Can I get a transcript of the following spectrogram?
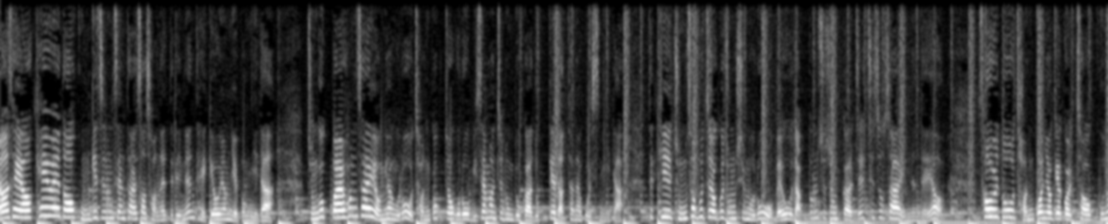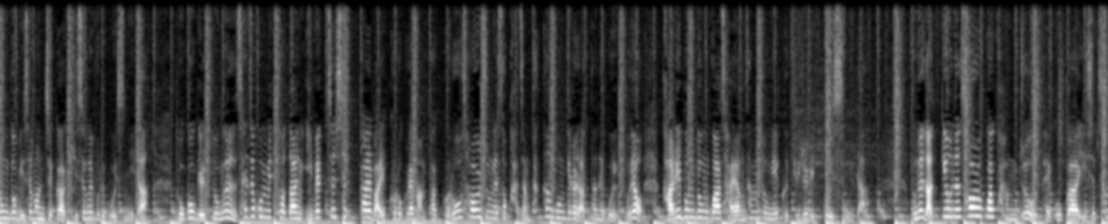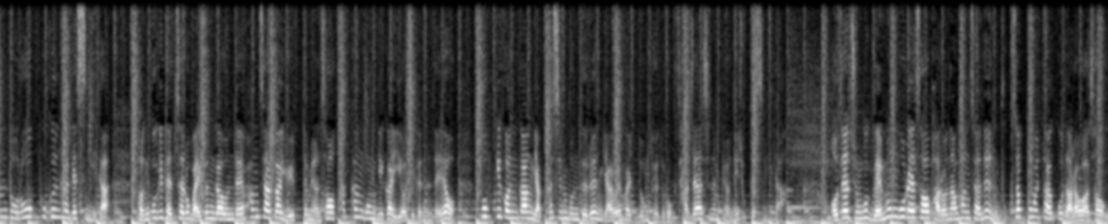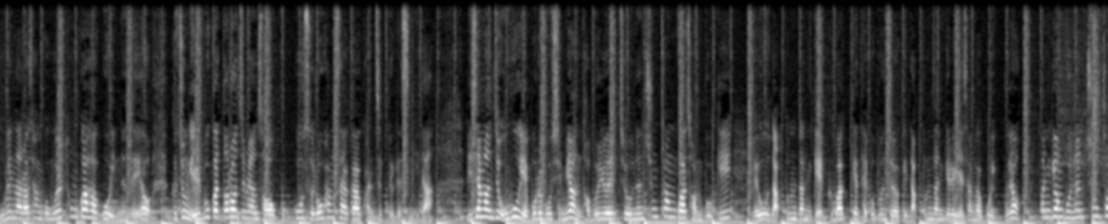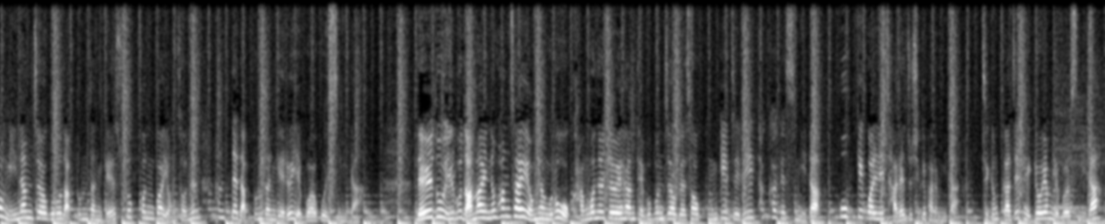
안녕하세요. K웨더 공기지능센터에서 전해드리는 대기오염 예보입니다. 중국발 황사의 영향으로 전국적으로 미세먼지 농도가 높게 나타나고 있습니다. 특히 중서부 지역을 중심으로 매우 나쁨 수준까지 치솟아 있는데요. 서울도 전권역에 걸쳐 고농도 미세먼지가 기승을 부리고 있습니다. 도곡 일동은 세제곱미터당 278 마이크로그램 안팎으로 서울 중에서 가장 탁한 공기를 나타내고 있고요. 가리봉동과 자양 3동이 그 뒤를 잇고 있습니다. 오늘 낮 기온은 서울과 광주, 대구가 23도로 포근하겠습니다. 전국이 대체로 맑은 가운데 황사가 유입되면서 탁한 공기가 이어지겠는데요. 호흡기 건강 약하신 분들은 야외 활동 되도록 자제하시는 편이 좋겠습니다. 어제 중국 내몽골에서 발원한 황사는 북서풍을 타고 날아와서 우리나라 상공을 통과하고 있는데요. 그중 일부가 떨어지면서 곳곳으로 황사가 관측되겠습니다. 미세먼지 오후 예보를 보시면 WHO는 충청과 전북이 매우 나쁨 단계, 그 밖에 대부분 지역이 나쁨 단계를 예상하고 있고요. 환경부는 충청 이남 지역으로 나쁨 단계, 수도권과 영서는 한때 나쁨 단계를 예보하고 있습니다. 내일도 일부 남아있는 황사의 영향으로 강원을 제외한 대부분 지역에서 공기질이 탁하겠습니다. 호흡기 관리 잘 해주시기 바랍니다. 지금까지 대기오염 예보였습니다.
